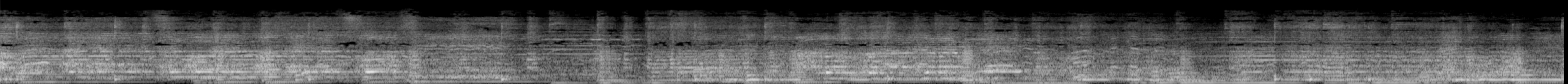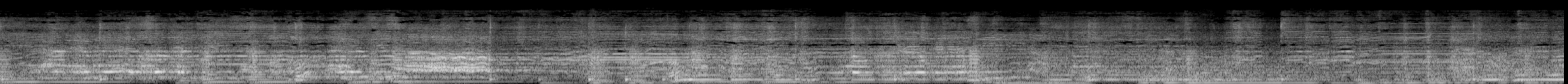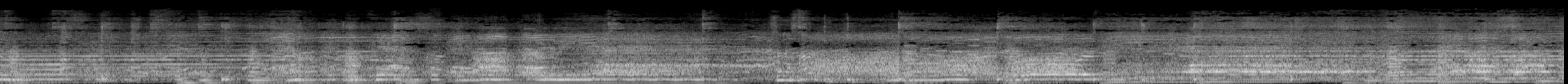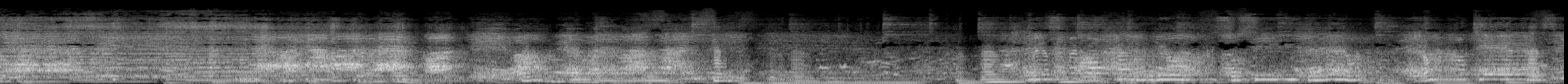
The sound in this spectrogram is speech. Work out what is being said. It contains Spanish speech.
power. ¿Se la saben? Bésame con nervioso si te veo, pero no quiere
